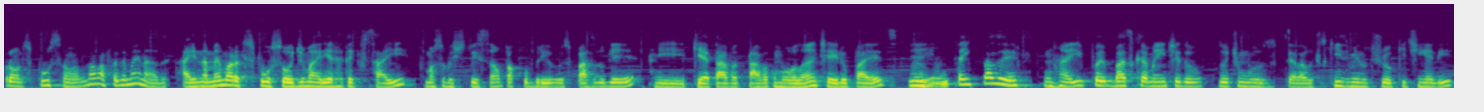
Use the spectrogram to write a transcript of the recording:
pronto, expulsão, não dá pra fazer mais nada. Aí na mesma hora que expulsou o Di Maria já tem que sair, uma substituição para cobrir o espaço do Gueye, e que tava, tava como volante, ele e o Paredes, uhum. e não tem que fazer. Aí foi basicamente do, dos últimos, sei lá, últimos 15 minutos de jogo que tinha ali,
